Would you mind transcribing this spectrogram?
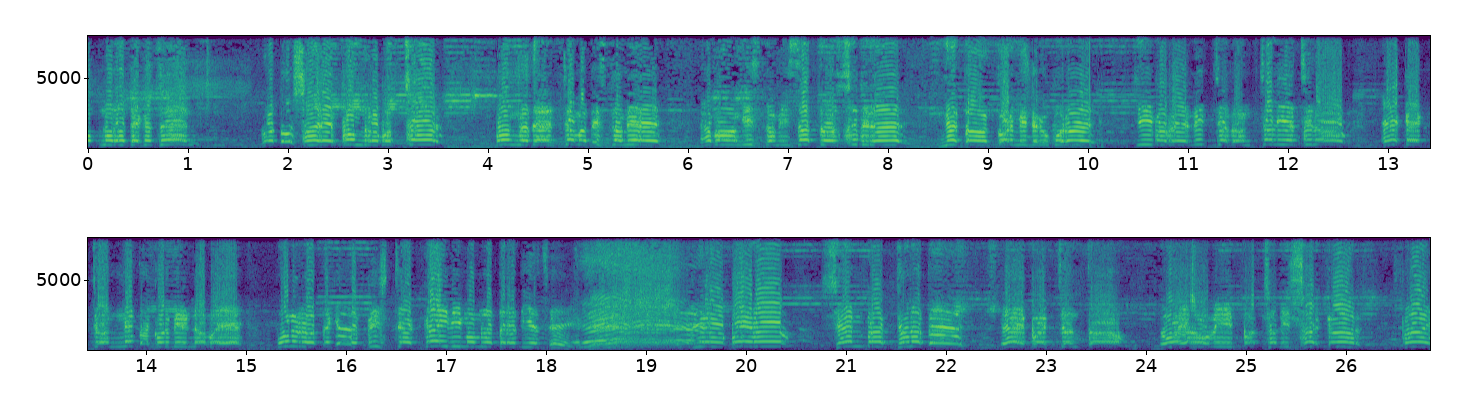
আপনারা দেখেছেন গত সাড়ে পনেরো বছর বাংলাদেশ জামাত ইসলামী এবং ইসলামী ছাত্র শিবিরের নেতা কর্মীদের উপরে কীভাবে নির্যাতন চালিয়েছিল, এক একজন নেতা কর্মীর নামে পনেরো থেকে বিশটা গাইবি মামলা তারা দিয়েছে। সেনবাগ থানাতে এই পর্যন্ত আওয়ামী পক্ষালী সরকার প্রায়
